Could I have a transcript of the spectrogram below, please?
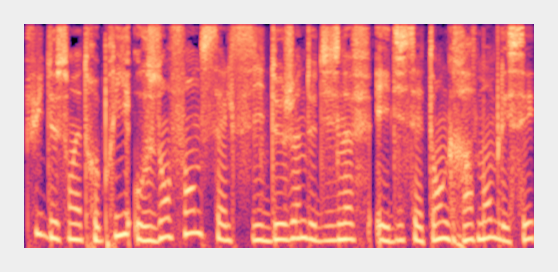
puis de s'en être pris aux enfants de celle-ci, deux jeunes de 19 et 17 ans gravement blessés.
